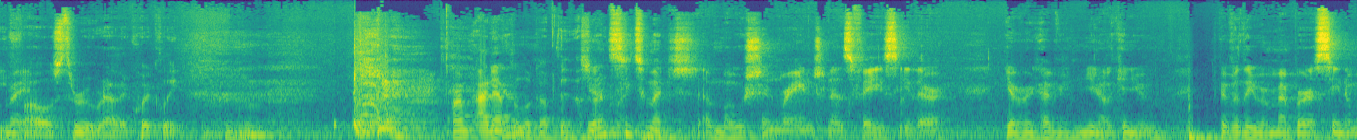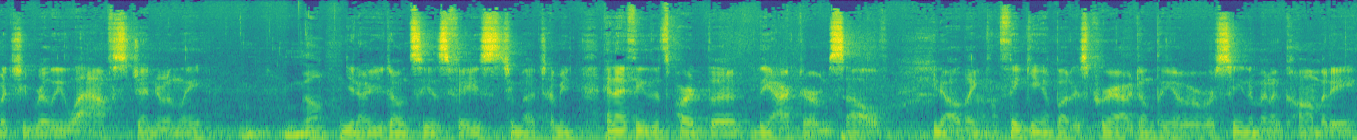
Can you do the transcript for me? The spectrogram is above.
He Right. follows through rather quickly. Mm-hmm. I'm, I'd have to look up the. You don't see too much emotion range in his face either. You ever have you you know? Can you vividly remember a scene in which he really laughs genuinely. No. You know, you don't see his face too much. I mean, and I think that's part of the the actor himself. You know, like thinking about his career, I don't think I've ever seen him in a comedy.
